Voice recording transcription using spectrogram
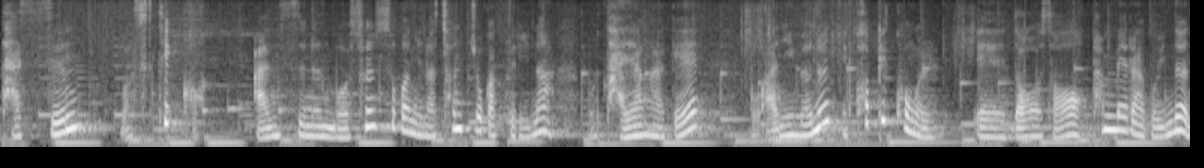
다쓴 뭐 스티커 안 쓰는 뭐 손수건이나 천조각들이나 뭐 다양하게 뭐 아니면은 커피콩을 예, 넣어서 판매를 하고 있는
